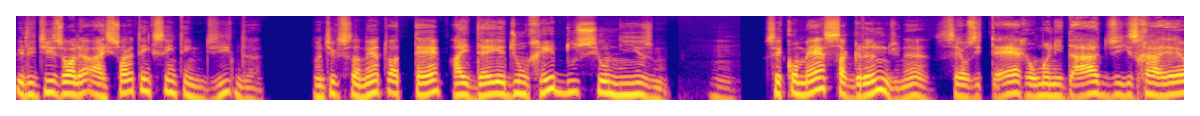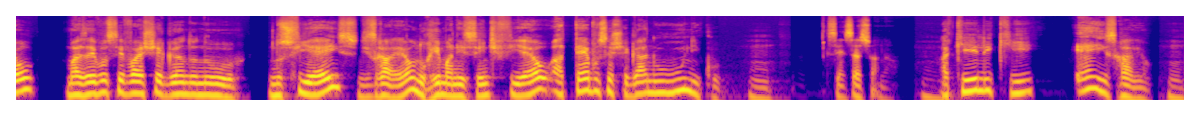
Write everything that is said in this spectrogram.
ele diz: olha, a história tem que ser entendida no Antigo Testamento até a ideia de um reducionismo. Hum. Você começa grande, né? Céus e terra, humanidade, Israel, mas aí você vai chegando no, nos fiéis de Israel, no remanescente fiel, até você chegar no único, Hum. Sensacional. aquele que é Israel Hum.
